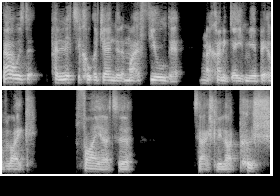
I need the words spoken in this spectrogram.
that was the political agenda that might have fueled it. Mm. That kind of gave me a bit of like fire to to actually like push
